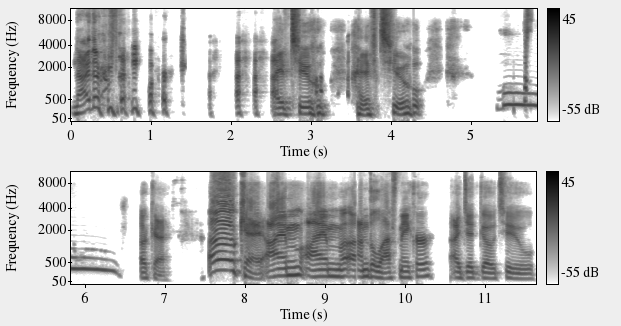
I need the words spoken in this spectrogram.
Neither of them work. I have two. I have two. okay. Okay. I'm I'm uh, I'm the laugh maker. I did go to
